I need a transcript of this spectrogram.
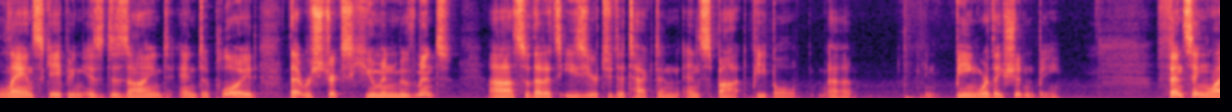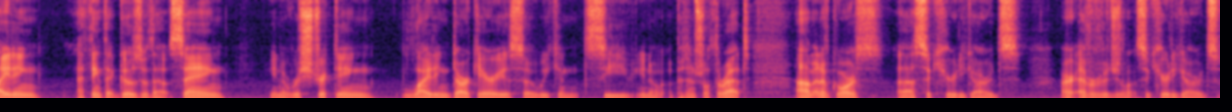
landscaping is designed and deployed that restricts human movement uh, so that it's easier to detect and, and spot people uh, being where they shouldn't be. Fencing lighting, I think that goes without saying, you know, restricting lighting dark areas so we can see, you know, a potential threat. Um, and of course, uh, security guards, our ever vigilant security guards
